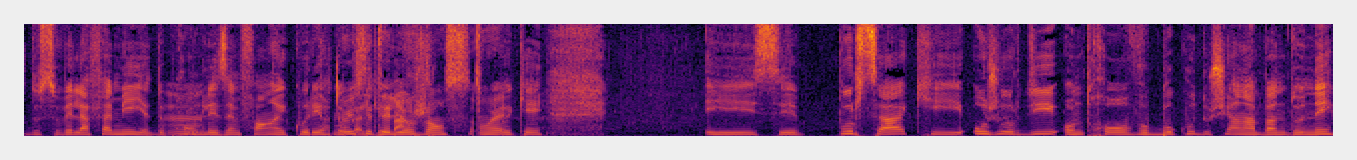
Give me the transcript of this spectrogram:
de sauver la famille, de prendre Mm. les enfants et courir de Oui, quelque c'était part. l'urgence. Ouais. Ok. Et c'est pour ça qu'aujourd'hui, on trouve beaucoup de chiens abandonnés.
